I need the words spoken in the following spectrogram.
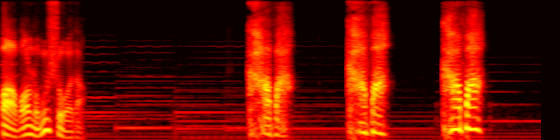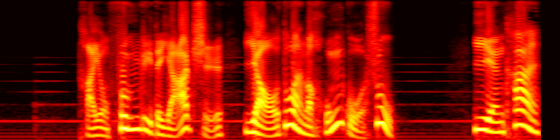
霸王龙说道。咔吧，咔吧。咔吧！他用锋利的牙齿咬断了红果树，眼看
